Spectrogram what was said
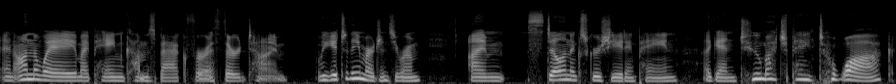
and on the way my pain comes back for a third time. We get to the emergency room. I'm still in excruciating pain. Again, too much pain to walk.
